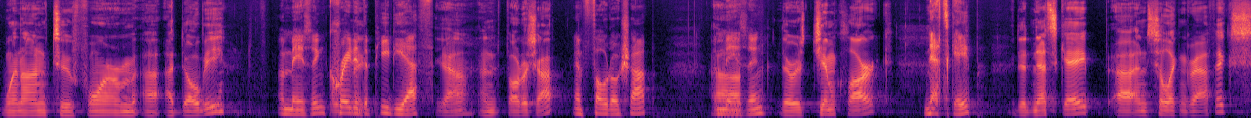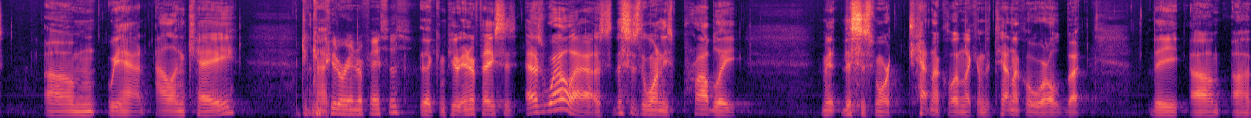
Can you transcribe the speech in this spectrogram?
went on to form uh, Adobe, Amazing. Created the PDF yeah, and Photoshop. and Photoshop. Uh, Amazing. There was Jim Clark, Netscape. did Netscape uh, and Silicon Graphics. Um, we had Alan Kay, To computer interfaces. the computer interfaces, as well as this is the one he's probably. I mean, this is more technical and like in the technical world, but the um, uh,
